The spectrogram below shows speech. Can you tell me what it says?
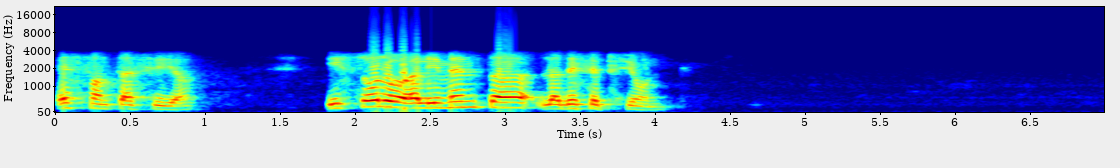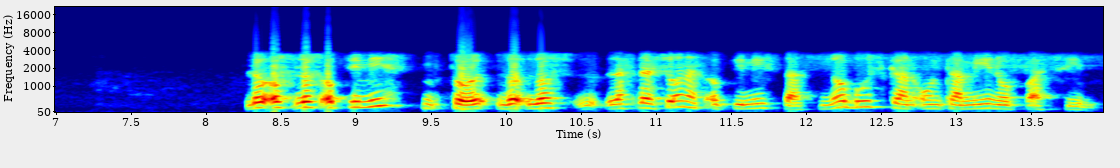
es fantasía y solo alimenta la decepción. Los, optimistas, las personas optimistas no buscan un camino fácil.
